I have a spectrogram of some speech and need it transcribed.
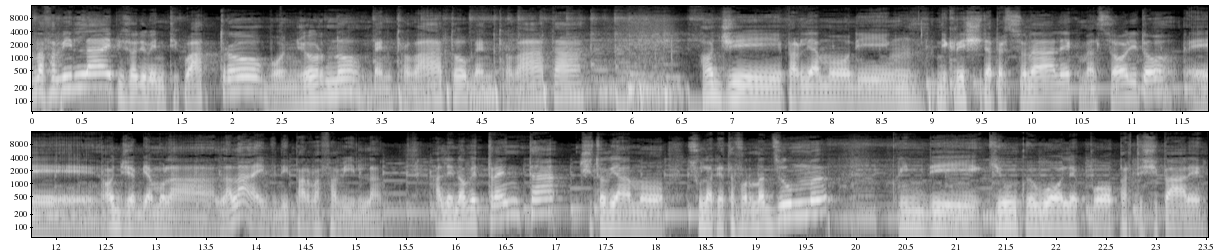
Parla Favilla, episodio 24, buongiorno, ben trovato, ben. Oggi parliamo di, di, crescita personale come al solito e oggi abbiamo la, la live di Parva Favilla. Alle 9.30 ci troviamo sulla piattaforma Zoom, quindi chiunque vuole può partecipare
